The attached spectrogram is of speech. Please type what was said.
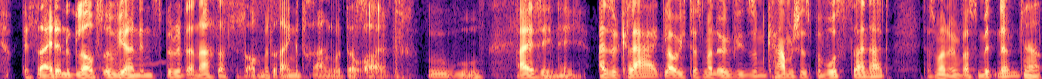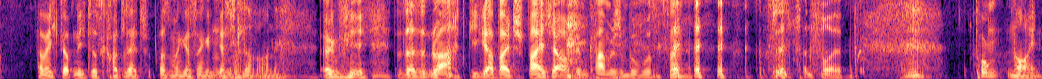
Es sei denn, du glaubst irgendwie an den Spirit danach, dass es auch mit reingetragen wird. Das Boah. uh, Weiß ich nicht. Also klar, glaube ich, dass man irgendwie so ein karmisches Bewusstsein hat, dass man irgendwas mitnimmt. ja, Aber ich glaube nicht das Kotelett, was man gestern ich gegessen hat. glaube auch nicht. Irgendwie, da sind nur 8 Gigabyte Speicher auf dem karmischen Bewusstsein. Das ist dann voll. Punkt 9.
